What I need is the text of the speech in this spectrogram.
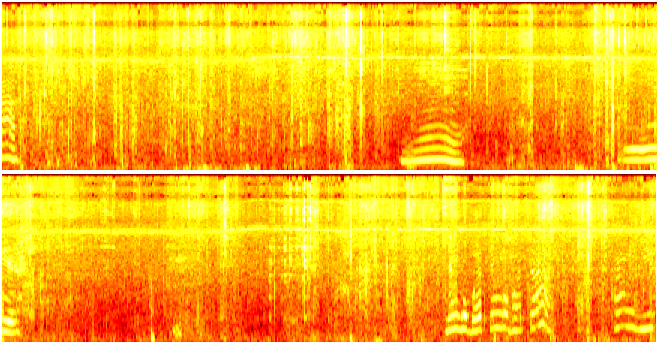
จ้านี่นี่ ยังบ่เบิดยังบ่เบิดจ้าข้างนี้อีก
